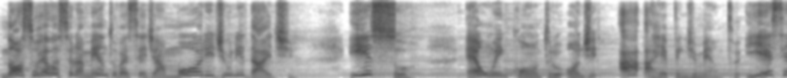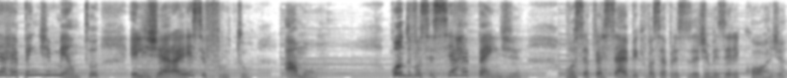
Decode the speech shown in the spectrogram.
Nosso relacionamento vai ser de amor e de unidade. Isso é um encontro onde há arrependimento. E esse arrependimento, ele gera esse fruto, amor. Quando você se arrepende, você percebe que você precisa de misericórdia.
